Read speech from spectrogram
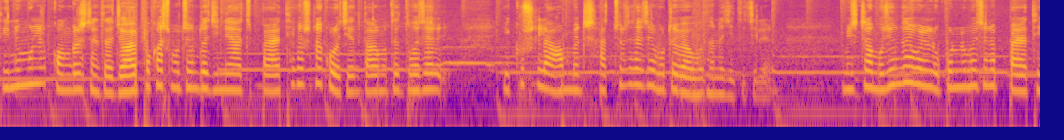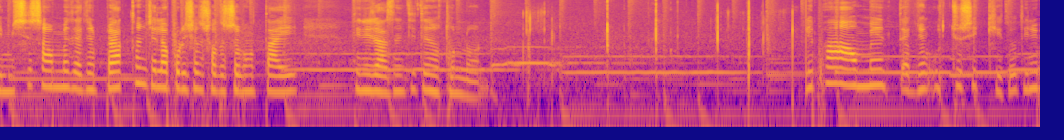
তৃণমূলের কংগ্রেস নেতা জয়প্রকাশ মজুমদার যিনি আজ প্রার্থী ঘোষণা করেছেন, তার মতে দু একুশ সালে আহমেদ সাতচল্লিশ হাজার ভোটের ব্যবধানে জিতেছিলেন। মিস্টার মজুমদার বলেন, উপনির্বাচনের প্রার্থী মিসেস আহমেদ একজন প্রাক্তন জেলা পরিষদ সদস্য এবং তাই তিনি রাজনীতিতে নতুন নন। খলিফা আহমেদ একজন উচ্চশিক্ষিত, তিনি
